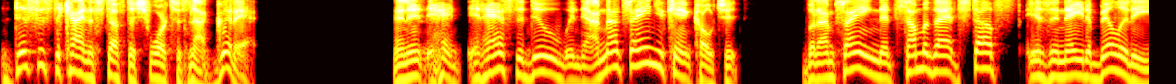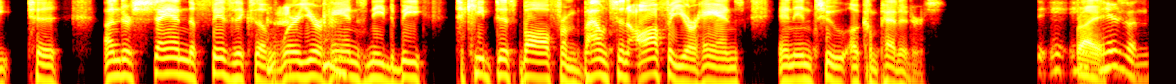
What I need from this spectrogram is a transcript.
This is the kind of stuff that Schwartz is not good at. And it it- it has to do with I'm not saying you can't coach it, but I'm saying that some of that stuff is innate ability to understand the physics of mm-hmm. where your hands need to be to keep this ball from bouncing off of your hands and into a competitor's. Right. Here's a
